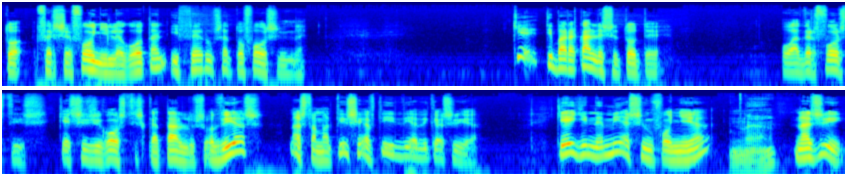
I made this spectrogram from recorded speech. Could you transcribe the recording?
Το Φερσεφόνη λεγόταν, η φέρουσα το φως είναι. Και την παρακάλεσε τότε ο αδερφός της και σύζυγός της κατάλληλους ο Δίας να σταματήσει αυτή η διαδικασία. Και έγινε μία συμφωνία ναι. να ζει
